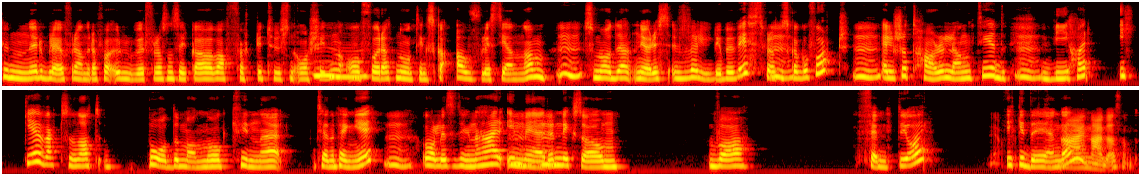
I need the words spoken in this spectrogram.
Hunder ble jo forandra fra ulver for sånn ca. 40 000 år siden. Og for at noen ting skal avles gjennom, så må det gjøres veldig bevisst for at det skal gå fort. Mm. Ellers så tar det lang tid. Mm. Vi har ikke vært sånn at både mann og kvinne tjener penger, Mm. og alle disse tingene her, i mer enn liksom hva 50 år? Ja. Ikke det engang. Nei, nei, det er sant.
